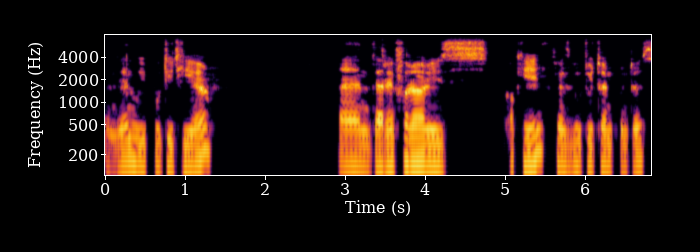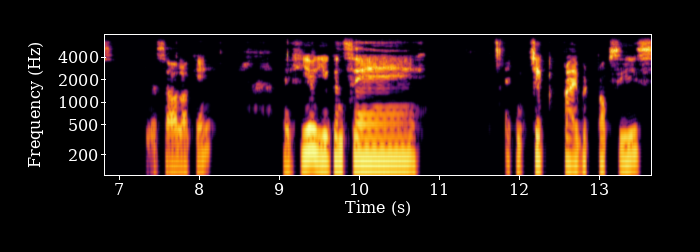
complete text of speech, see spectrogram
And then we put it here and the referrer is okay facebook twitter and pinterest. That's all okay. And here you can say i can check private proxies.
